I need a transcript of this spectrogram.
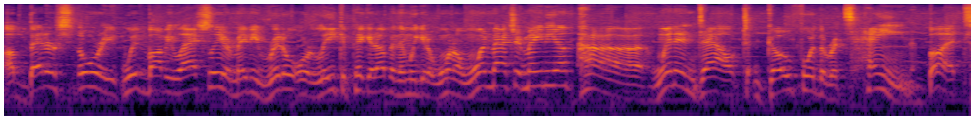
a better story with Bobby Lashley or maybe Riddle or Lee could pick it up and then we get a one-on-one -on -one match at Mania. when in doubt, go for the retain, but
